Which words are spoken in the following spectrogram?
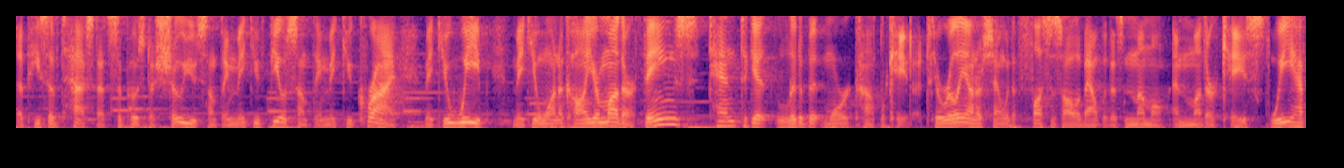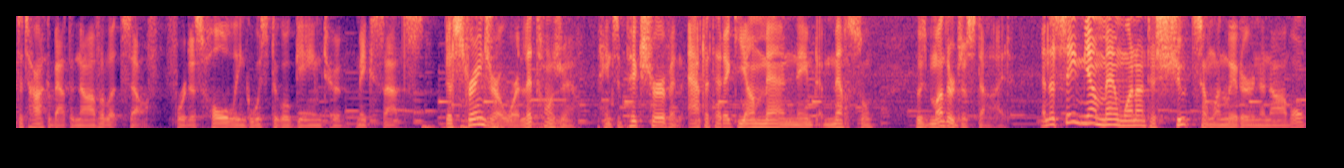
a piece of text that's supposed to show you something, make you feel something, make you cry, make you weep, make you want to call your mother, things tend to get a little bit more complicated. To really understand what the fuss is all about with this maman and mother case, we have to talk about the novel itself for this whole linguistical game to make sense. The Stranger, or L'étranger, paints a picture of an apathetic young man named Meursault, whose mother just died. And the same young man went on to shoot someone later in the novel,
